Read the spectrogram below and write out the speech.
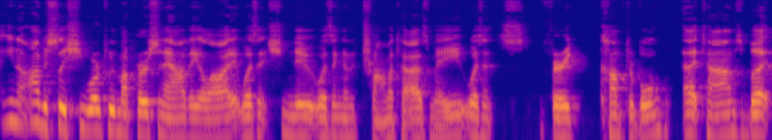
you know obviously she worked with my personality a lot. It wasn't she knew it wasn't going to traumatize me. It wasn't very comfortable at times. But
